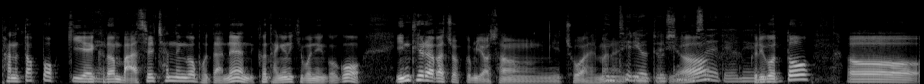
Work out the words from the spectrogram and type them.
파는 떡볶이의 네. 그런 맛을 찾는 것보다는 그건 당연히 기본인 거고 인테리어가 조금 여성이 좋아할 만한 인테리어도 인테리어 써야 돼요. 네. 그리고 또 어,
